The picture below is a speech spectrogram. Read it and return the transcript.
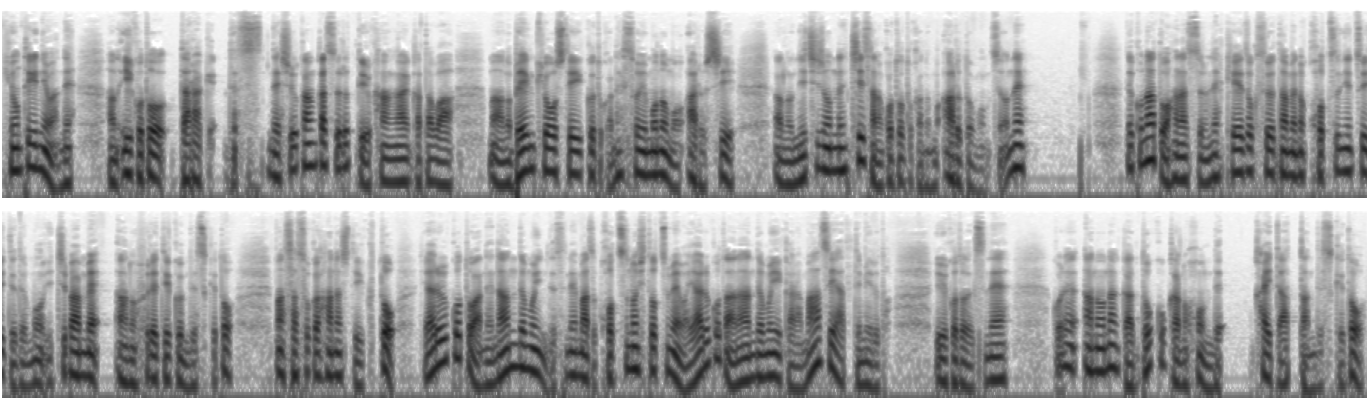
基本的にはね、あのいいことだらけです。で、習慣化するっていう考え方は、まあ、あの勉強していくとかね、そういうものもあるし、あの日常のね、小さなこととかでもあると思うんですよね。で、この後お話しするね、継続するためのコツについてでも一番目、あの、触れていくんですけど、まあ、早速話していくと、やることはね、何でもいいんですね。まずコツの一つ目は、やることは何でもいいから、まずやってみるということですね。これあのなんかどこかの本で書いてあったんですけど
